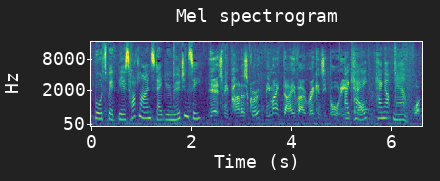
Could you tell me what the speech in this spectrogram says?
Sportsbet BS hotline, state your emergency. Yeah, it's me partners group. Me mate Davo reckons he bought in. Okay, hang up now. What?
